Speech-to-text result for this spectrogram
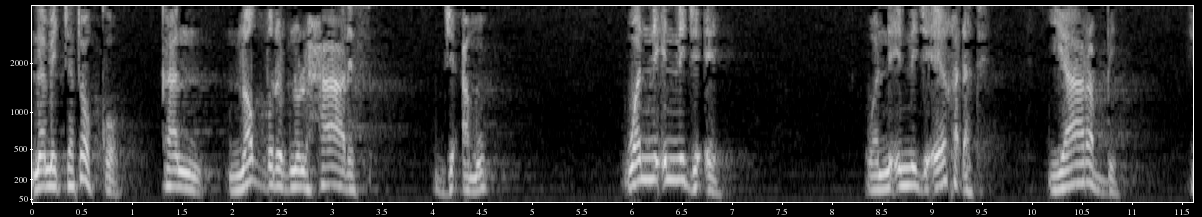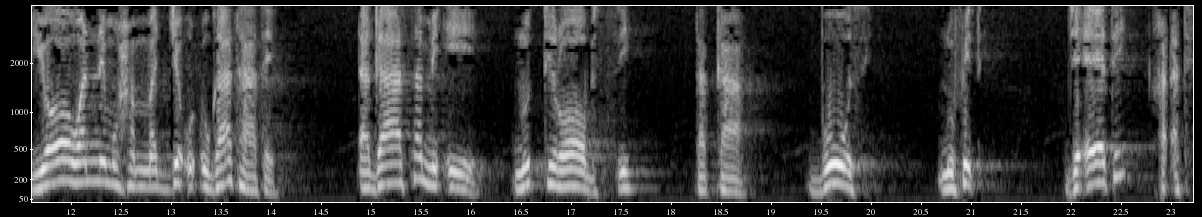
نمي تكو كان نضر بن الحارث je'amu wanni inni je'e wanni inni je'ee kadhate yaa rabbi yoo wanni muhammad je'u dhugaa taate dhagaa sami'ii nutti roobsi takkaa buusi nu fixi je'eeti kadhate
